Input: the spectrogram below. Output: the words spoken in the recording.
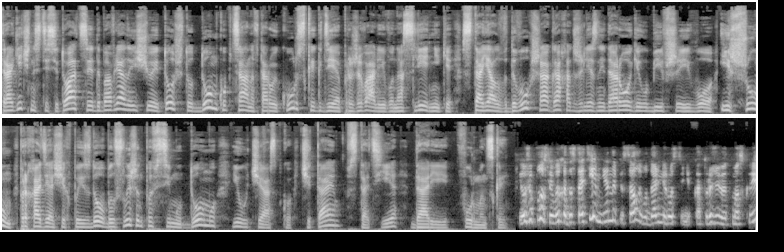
Трагичности ситуации добавляло еще и то, что дом купца на Второй Курской, где проживали его наследники, стоял в двух шагах от железной дороги, убившей его, и шум проходящих поездов был слышен по всему дому и участку. Читаем в статье Дарьи Фурманской. И уже после выхода статьи мне написал его дальний родственник, который живет в Москве,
